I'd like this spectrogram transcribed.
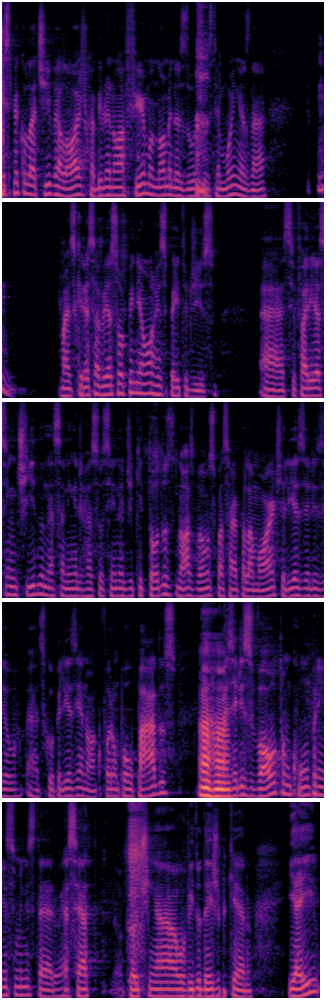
é especulativo, é lógico. A Bíblia não afirma o nome das duas testemunhas, né? Mas queria saber a sua opinião a respeito disso. É, se faria sentido nessa linha de raciocínio de que todos nós vamos passar pela morte. Elias, Eliseu, é, desculpa, Elias e Enoque foram poupados, mas eles voltam, cumprem esse ministério. Essa é a que eu tinha ouvido desde pequeno. E aí,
